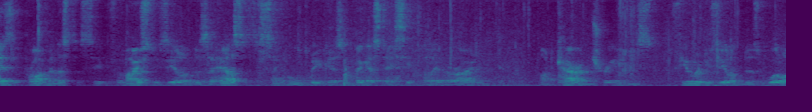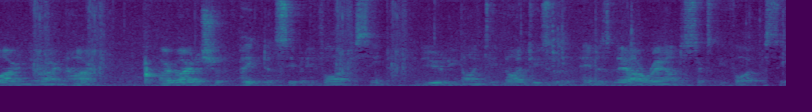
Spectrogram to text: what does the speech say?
As the Prime Minister said, for most New Zealanders, a house is the single biggest, biggest asset they'll ever own. On current trends, fewer New Zealanders will own their own home. Home ownership peaked at 75% in the early 1990s and is now around 65%.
